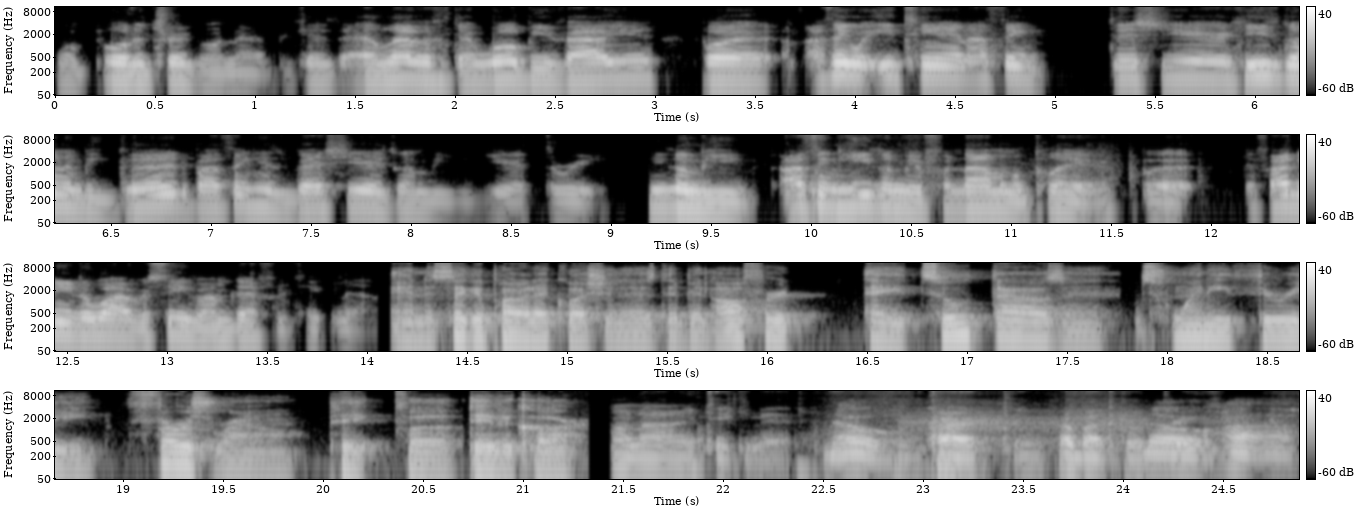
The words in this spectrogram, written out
will pull the trigger on that because at 11th there will be value. But I think with Etienne, I think this year he's going to be good, but I think his best year is going to be year three. He's going to be, I think he's going to be a phenomenal player. But if I need a wide receiver, I'm definitely taking that. And the second part of that question is they've been offered a 2023 first round pick for David Carr. Oh no, I ain't taking that. No, Car, Car about to go no, crazy. uh-uh.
